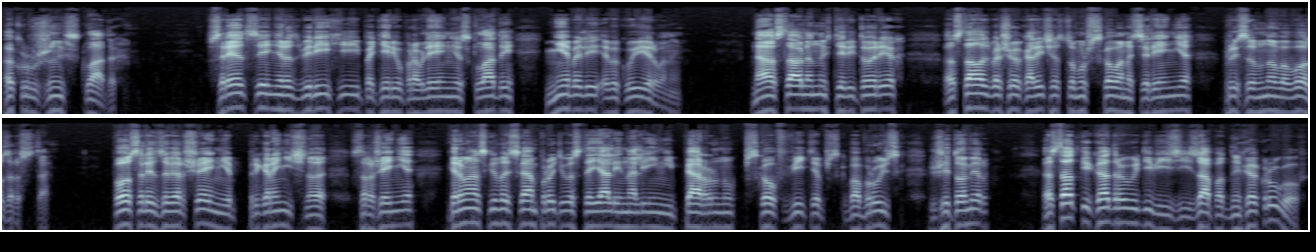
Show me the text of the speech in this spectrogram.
окружных складах. Вследствие неразберихи и потери управления склады не были эвакуированы. На оставленных территориях осталось большое количество мужского населения призывного возраста. После завершения приграничного сражения германским войскам противостояли на линии Пярну, Псков, Витебск, Бобруйск, Житомир остатки кадровых дивизий западных округов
